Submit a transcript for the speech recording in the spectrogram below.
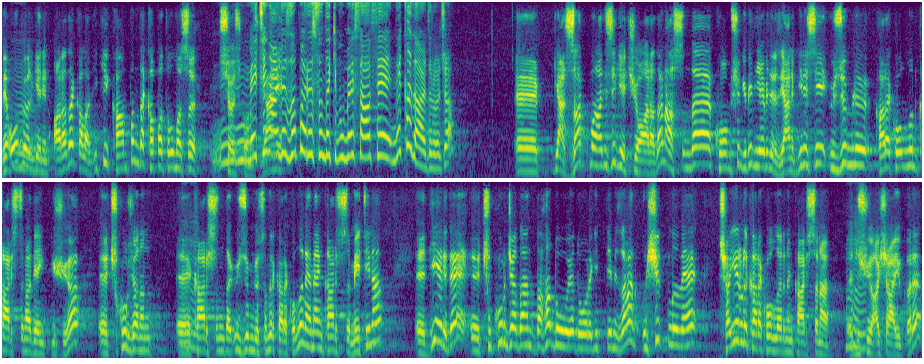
ve o bölgenin arada kalan iki kampın da kapatılması söz konusu. Metina ile yani, ZAP arasındaki bu mesafe ne kadardır hocam? E, ya Zap Vadisi geçiyor aradan aslında komşu gibi diyebiliriz. Yani birisi Üzümlü Karakolu'nun karşısına denk düşüyor. E, Çukurca'nın e, karşısında Üzümlü sınır karakolunun hemen karşısı Metina. E, diğeri de e, Çukurca'dan daha doğuya doğru gittiğimiz zaman Işıklı ve Çayırlı karakollarının karşısına e, düşüyor aşağı yukarı.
